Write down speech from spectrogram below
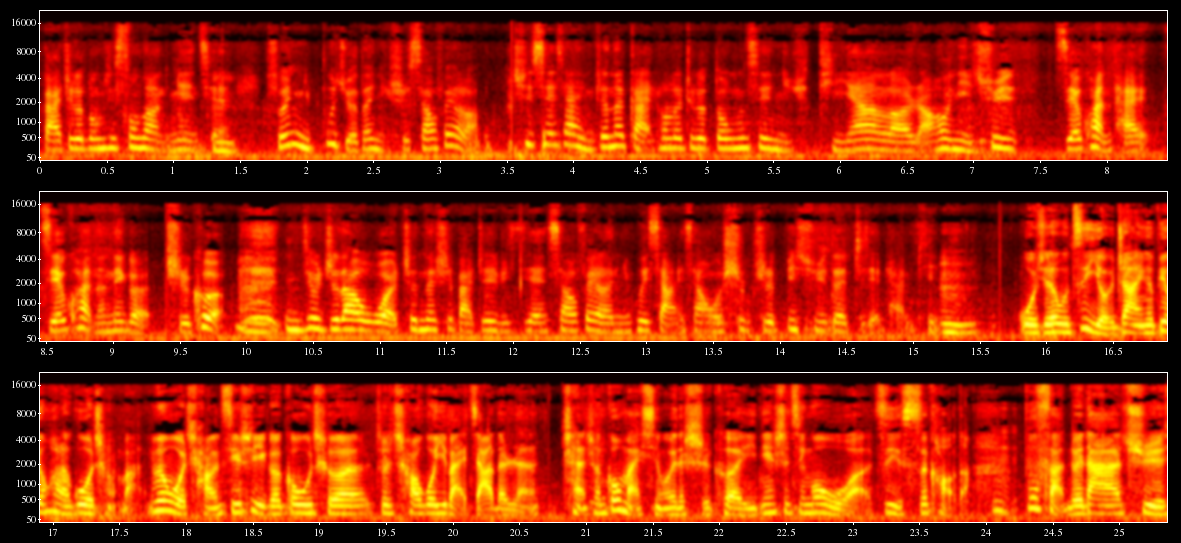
把这个东西送到你面前，嗯所以你不觉得你是消费了。去线下，你真的感受了这个东西，你去体验了，然后你去结款台结款的那个时刻，嗯你就知道我真的是把这笔钱消费了。你会想一想，我是不是必须的这件产品？嗯。我觉得我自己有这样一个变化的过程吧，因为我长期是一个购物车就超过一百家的人，产生购买行为的时刻一定是经过我自己思考的。嗯，不反对大家去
